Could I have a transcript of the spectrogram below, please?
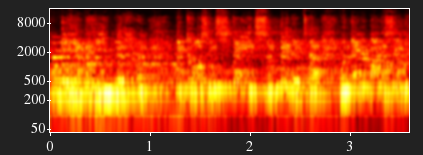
Because he stayed submitted. When everybody said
